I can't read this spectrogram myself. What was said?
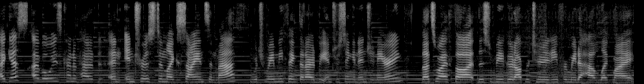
I guess I've always kind of had an interest in like science and math, which made me think that I'd be interested in engineering. That's why I thought this would be a good opportunity for me to have like my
